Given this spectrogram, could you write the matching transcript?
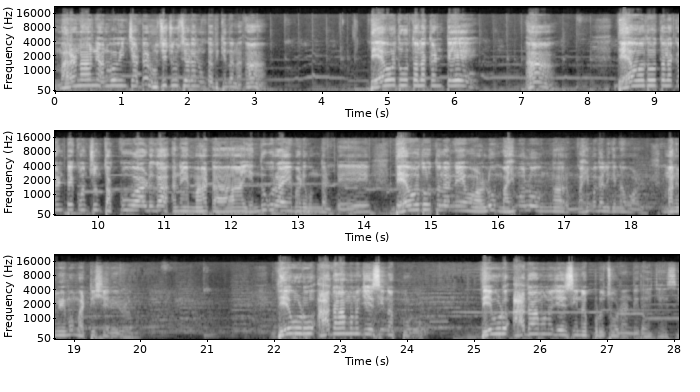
మరణాన్ని అనుభవించాట రుచి చూసాడని ఉంటుంది కిందన. దేవదూతల కంటే దేవదూతల కంటే కొంచెం తక్కువవాడుగా అనే మాట ఎందుకు రాయబడి ఉందంటే దేవదూతలు అనేవాళ్ళు మహిమలో ఉన్నారు మహిమ కలిగిన వాళ్ళు. మనమేమో మట్టి శరీరం దేవుడు ఆదామును చేసినప్పుడు దేవుడు ఆదామును చేసినప్పుడు చూడండి దయచేసి.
